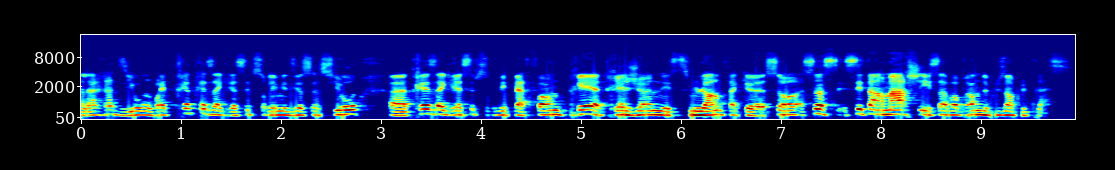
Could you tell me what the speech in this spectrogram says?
à la radio. On va être très, très agressif sur les médias sociaux, euh, très agressif sur des plateformes très, très jeunes et stimulantes. Fait que ça, ça c'est en marche et ça va prendre de plus en plus de place.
